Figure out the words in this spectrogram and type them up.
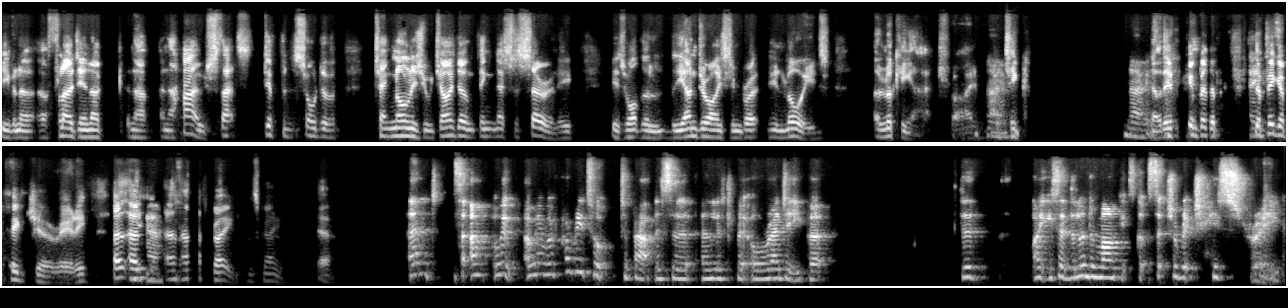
even a, a flood in a, in a, in a house. That's different sort of technology, which I don't think necessarily is what the the underwriting in Lloyd's are looking at, right? No. no, no they're looking for the, the bigger picture, really. And, and, yeah. and, that's great. That's great. Yeah. And so, um, we, I mean, we've probably talked about this a, a little bit already, but the, like you said, the London market's got such a rich history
